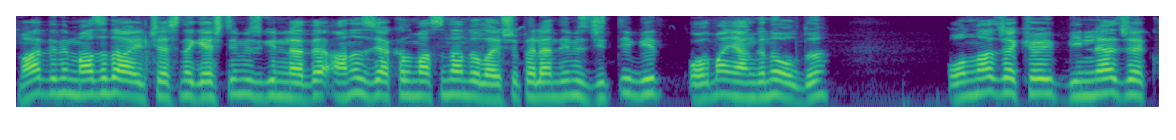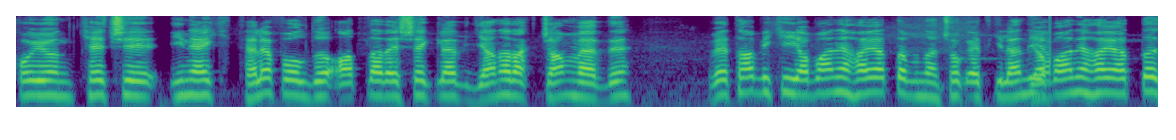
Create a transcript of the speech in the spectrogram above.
Mardin'in Mazıdağ ilçesinde geçtiğimiz günlerde anız yakılmasından dolayı şüphelendiğimiz ciddi bir orman yangını oldu. Onlarca köy, binlerce koyun, keçi, inek, telef oldu, atlar, eşekler yanarak can verdi. Ve tabii ki yabani hayat da bundan çok etkilendi. Yabani hayatta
